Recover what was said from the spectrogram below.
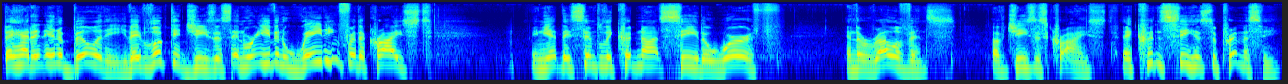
They had an inability. They looked at Jesus and were even waiting for the Christ, and yet they simply could not see the worth and the relevance of Jesus Christ. They couldn't see his supremacy.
